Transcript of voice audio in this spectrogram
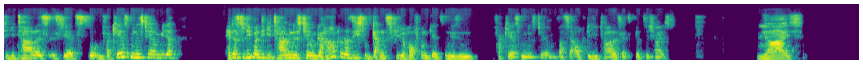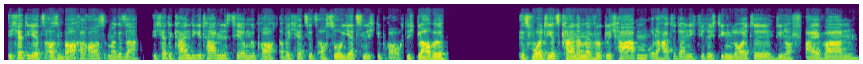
Digitales ist jetzt so im Verkehrsministerium wieder. Hättest du lieber ein Digitalministerium gehabt oder siehst du ganz viel Hoffnung jetzt in diesem Verkehrsministerium, was ja auch Digitales jetzt plötzlich heißt? Ja, ich, ich hätte jetzt aus dem Bauch heraus immer gesagt, ich hätte kein Digitalministerium gebraucht, aber ich hätte es jetzt auch so jetzt nicht gebraucht. Ich glaube, es wollte jetzt keiner mehr wirklich haben oder hatte da nicht die richtigen Leute, die noch frei waren.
